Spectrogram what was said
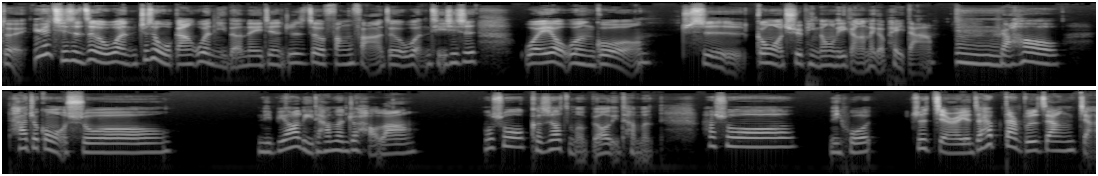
对，因为其实这个问，就是我刚刚问你的那一件，就是这个方法这个问题，其实我也有问过，就是跟我去屏东离港的那个配搭，嗯，然后他就跟我说。你不要理他们就好啦。我说，可是要怎么不要理他们？他说，你活就是简而言之，他当然不是这样讲，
